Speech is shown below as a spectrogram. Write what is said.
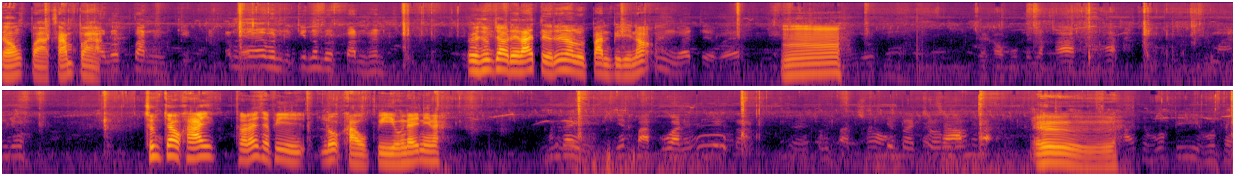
สองปากสามปากเอารถปั่นกินแม่มันก็กินน้ำรถปั่นเพิ่นเออทุกเจ้าได้ร้ายเติบด้วยเนาะรถปั่นปีนี้เนาะอืมแล้วเจ็บไว้ อืม แต่เขาบ่เป็นราคานะฮะประมาณอยู่ ชุมเจ้าขายเท่าไรจะพี่โลเข่าปีวังไดนี่นะมันได้เจ็ดบาทกว่านี่เจ็ดบาทช่องบาทช่องสามนี่ละเออขายแต่หัวปีหัวเต็ม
